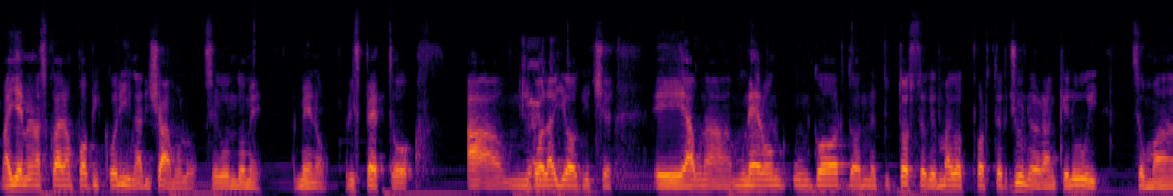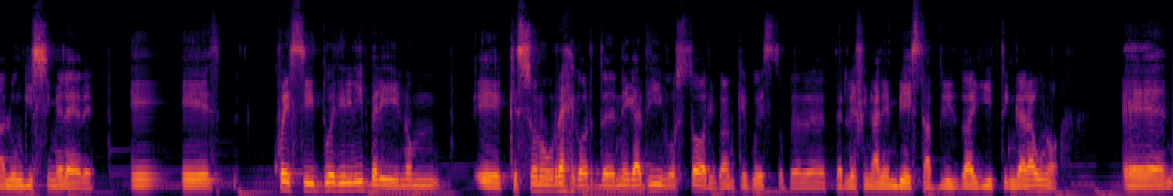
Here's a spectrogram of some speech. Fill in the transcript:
Miami è una squadra un po' piccolina, diciamolo, secondo me, almeno rispetto a un certo. Nikola Jokic e a una, un Aaron un Gordon piuttosto che Michael Porter Jr., anche lui insomma lunghissime leve e, e questi due tiri liberi non, e che sono un record negativo storico anche questo per, per le finali NBA stabilito da Hit in gara 1 eh,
